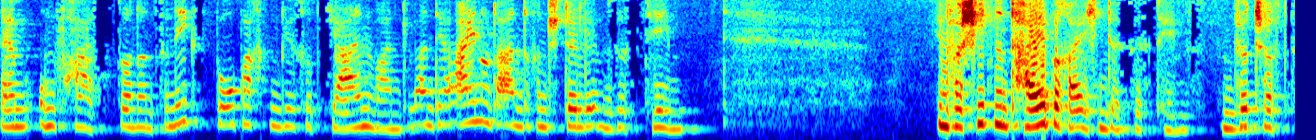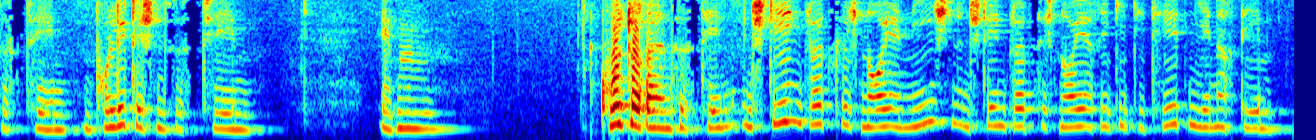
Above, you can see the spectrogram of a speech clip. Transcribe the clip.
ähm, umfasst, sondern zunächst beobachten wir sozialen Wandel an der einen oder anderen Stelle im System, in verschiedenen Teilbereichen des Systems, im Wirtschaftssystem, im politischen System, im kulturellen System, entstehen plötzlich neue Nischen, entstehen plötzlich neue Rigiditäten, je nachdem.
